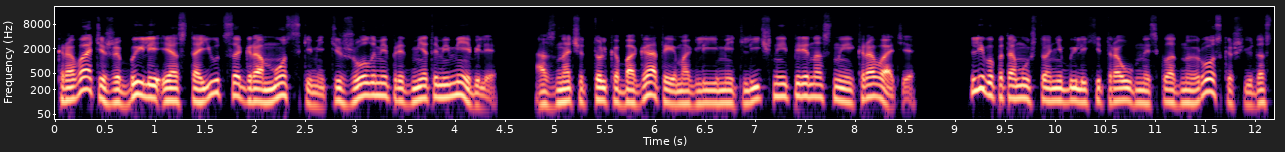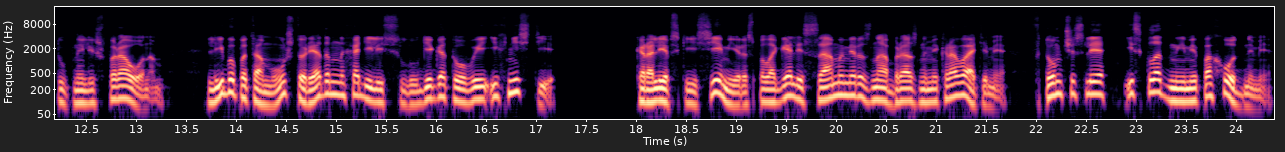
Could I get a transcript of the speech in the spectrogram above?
Кровати же были и остаются громоздкими, тяжелыми предметами мебели, а значит, только богатые могли иметь личные переносные кровати, либо потому, что они были хитроумной складной роскошью, доступной лишь фараонам, либо потому, что рядом находились слуги, готовые их нести, Королевские семьи располагали самыми разнообразными кроватями, в том числе и складными походными.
